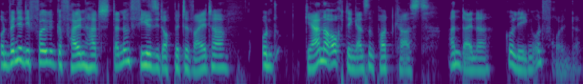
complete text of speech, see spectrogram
Und wenn dir die Folge gefallen hat, dann empfehle sie doch bitte weiter und gerne auch den ganzen Podcast an deine Kollegen und Freunde.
